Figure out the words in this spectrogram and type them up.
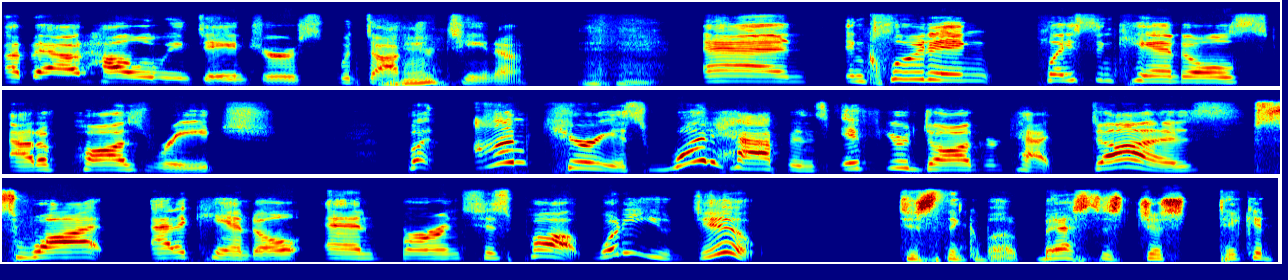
about Halloween dangers with doctor mm-hmm. Tina, mm-hmm. and including placing candles out of paw's reach. But I'm curious, what happens if your dog or cat does swat at a candle and burns his paw? What do you do? Just think about it. Best is just take it,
